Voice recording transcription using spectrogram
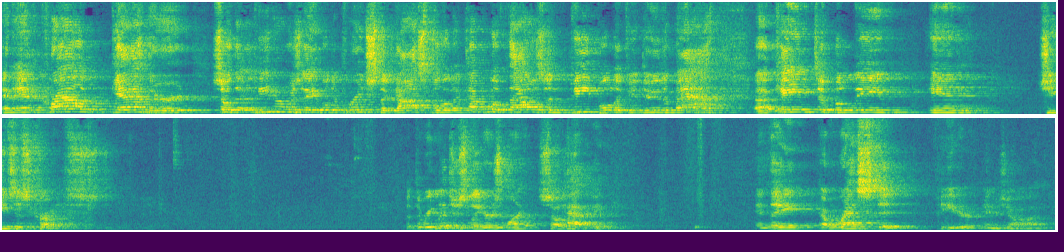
And, and crowd gathered so that Peter was able to preach the gospel, and a couple of thousand people, if you do the math, uh, came to believe in Jesus Christ. But the religious leaders weren't so happy. And they arrested Peter and John.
